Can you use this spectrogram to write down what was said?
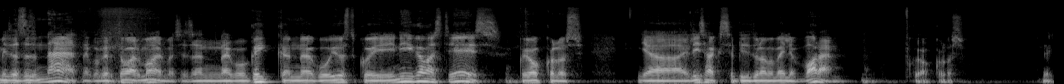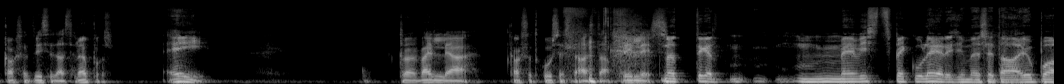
mida sa näed nagu virtuaalmaailmas ja see on nagu kõik on nagu justkui nii kõvasti ees kui Oculus ja lisaks see pidi tulema välja varem kui Oculus, kaks tuhat viisteist aasta lõpus. ei, tuleb välja kaks tuhat kuusteist aasta aprillis. no tegelikult me vist spekuleerisime seda juba.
